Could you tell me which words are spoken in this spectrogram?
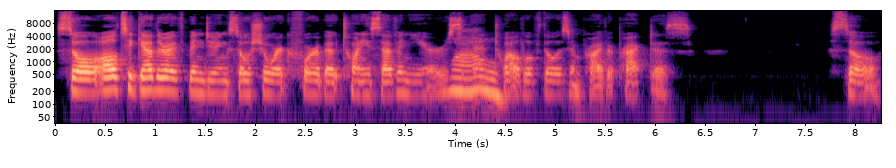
So altogether, I've been doing social work for about 27 years, wow. and 12 of those in private practice. So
